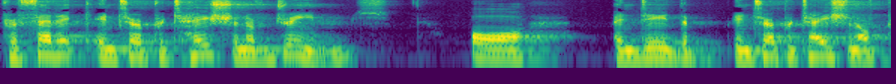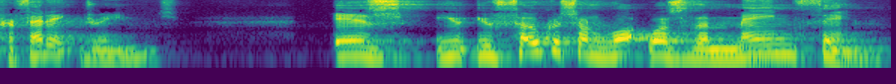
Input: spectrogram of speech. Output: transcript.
prophetic interpretation of dreams, or indeed the interpretation of prophetic dreams, is you, you focus on what was the main thing.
